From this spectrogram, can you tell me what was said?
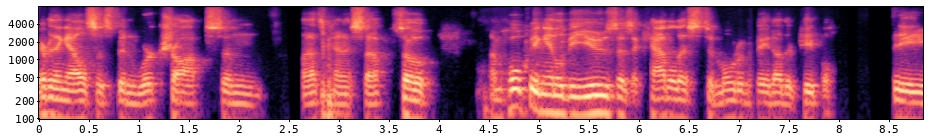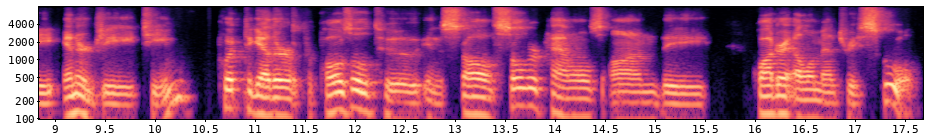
Everything else has been workshops and that kind of stuff. So I'm hoping it'll be used as a catalyst to motivate other people. The energy team put together a proposal to install solar panels on the Quadra Elementary School.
